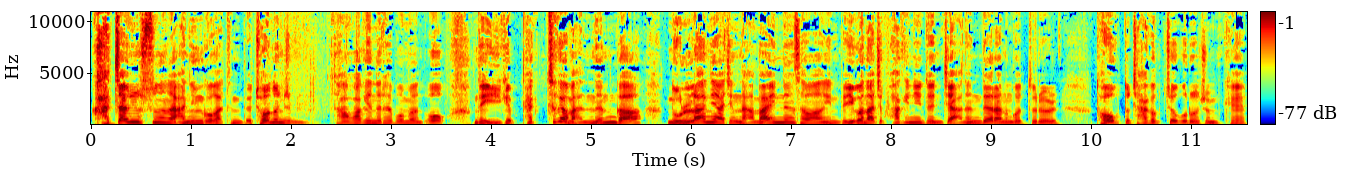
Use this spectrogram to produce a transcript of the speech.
가짜 뉴스는 아닌 것 같은데 저는 좀 다 확인을 해보면 어 근데 이게 팩트가 맞는가 논란이 아직 남아 있는 상황인데 이건 아직 확인이 된지 않은데라는 것들을 더욱더 자극적으로 좀 이렇게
